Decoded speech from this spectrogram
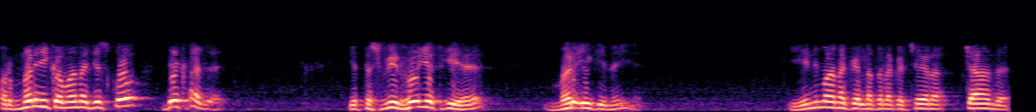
اور مرئی کا معنی جس کو دیکھا جائے۔ یہ تصویر رویت کی ہے، مرئی کی نہیں ہے۔ یہ نہیں مانا کہ اللہ تعالیٰ کا چہرہ چاند ہے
